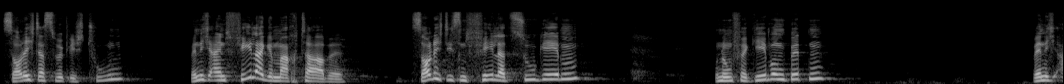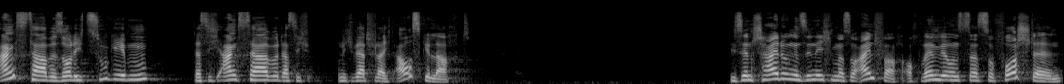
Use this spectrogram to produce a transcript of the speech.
soll ich das wirklich tun? Wenn ich einen Fehler gemacht habe, soll ich diesen Fehler zugeben und um Vergebung bitten? Wenn ich Angst habe, soll ich zugeben, dass ich Angst habe, dass ich und ich werde vielleicht ausgelacht. Diese Entscheidungen sind nicht immer so einfach, auch wenn wir uns das so vorstellen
